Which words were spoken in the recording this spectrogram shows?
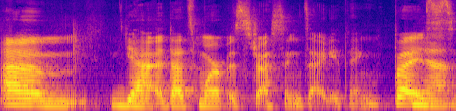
Um, yeah, that's more of a stress anxiety thing. But Yeah.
